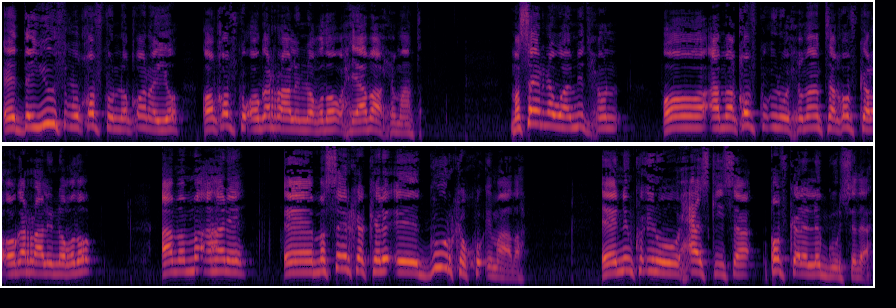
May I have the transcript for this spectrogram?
ee dayuuth uu qofku noqonayo oo qofku oga raali noqdo waxyaabaha xumaanta. Masayrna waa mid xun oo ama qofku inuu xumaanta qof kale oga raali noqdo ama ma ahane masayrka kale ee guurka ku imaada ee ninku inuu xaaskiisa qof kale la guursada.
